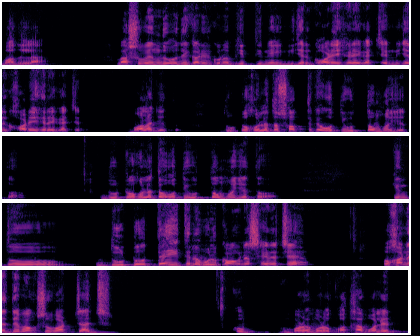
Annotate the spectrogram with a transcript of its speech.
বদলা। বা শুভেন্দু অধিকারীর কোনো ভিত্তি নেই, নিজের গড়ে হেরে গেছেন, নিজের ঘরে হেরে গেছেন। বলা যেত। দুটো হলে তো সব থেকে অতি উত্তম হয়ে যেত। দুটো হলে তো অতি উত্তম হয়ে যেত। কিন্তু দুটোতেই তৃণমূল কংগ্রেস হেরেছে। ওখানে দেবাংশু ভট্টাচার্য খুব বড় বড় কথা বলেন,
